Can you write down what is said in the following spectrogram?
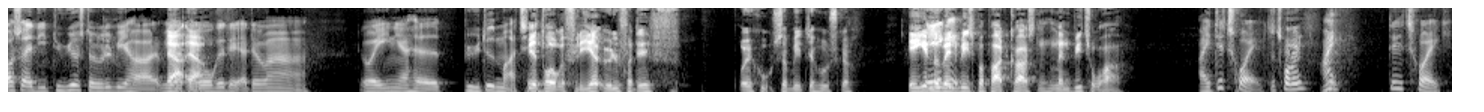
også af de dyreste øl, vi har, vi Ja, har ja. drukket der. Det var, det var en, jeg havde byttet mig Vi har til. drukket flere øl fra det bryghus, så vidt jeg husker. Ikke, Ikke- nødvendigvis på podcasten, men vi to har. Nej, det tror jeg ikke. Det tror du ikke? Nej, det tror jeg ikke.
